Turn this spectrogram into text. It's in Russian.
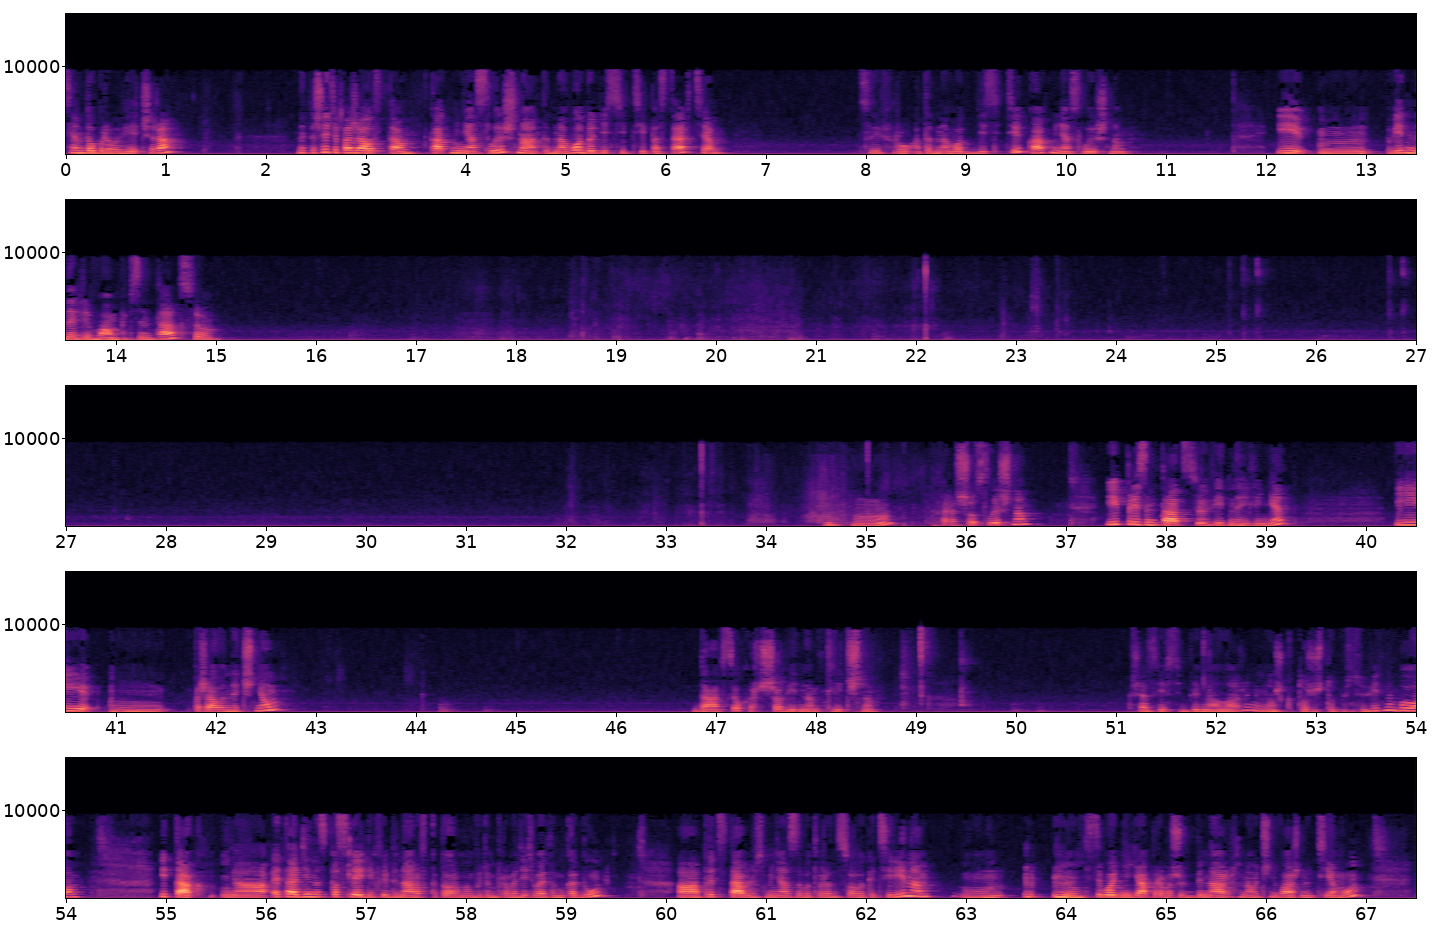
Всем доброго вечера. Напишите, пожалуйста, как меня слышно от 1 до 10. Поставьте цифру от 1 до 10, как меня слышно. И видно ли вам презентацию? Угу. Хорошо слышно. И презентацию видно или нет. И, пожалуй, начнем. Да, все хорошо видно, отлично. Сейчас я себе налажу немножко тоже, чтобы все видно было. Итак, а, это один из последних вебинаров, который мы будем проводить в этом году. А, представлюсь, меня зовут Воронцова Екатерина. Сегодня я провожу вебинар на очень важную тему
